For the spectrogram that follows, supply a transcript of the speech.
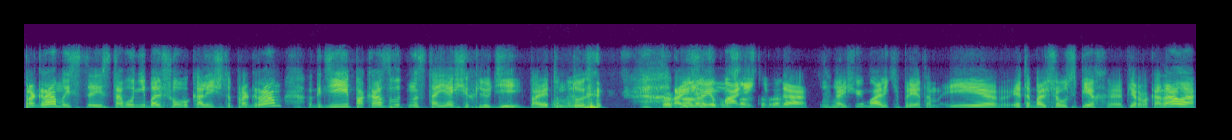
программа из, из того небольшого количества программ, где показывают настоящих людей. Поэтому угу. а еще и маленьких, да, угу. а еще и маленьких при этом. И это большой успех э, Первого канала,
